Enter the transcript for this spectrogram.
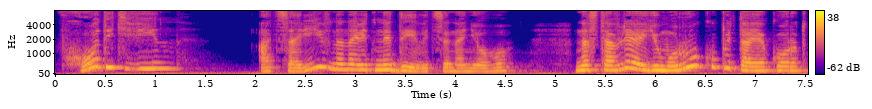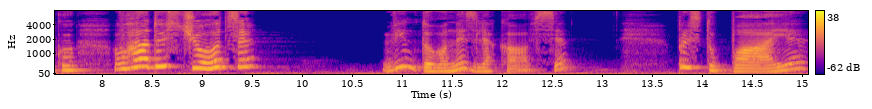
Входить він, а царівна навіть не дивиться на нього. Наставляє йому руку, питає коротко Вгадуй, з чого це? Він того не злякався, приступає,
